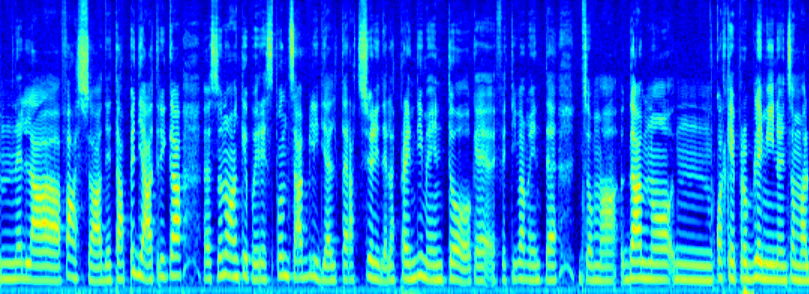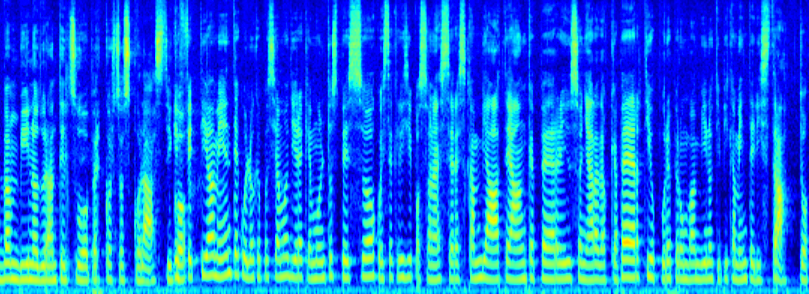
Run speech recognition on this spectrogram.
nella fascia d'età pediatrica eh, sono anche poi responsabili di alterazioni dell'apprendimento che effettivamente insomma danno mh, qualche problemino insomma al bambino durante il suo percorso scolastico. Effettivamente quello che possiamo dire è che molto spesso queste crisi crisi possono essere scambiate anche per il sognare ad occhi aperti oppure per un bambino tipicamente distratto,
